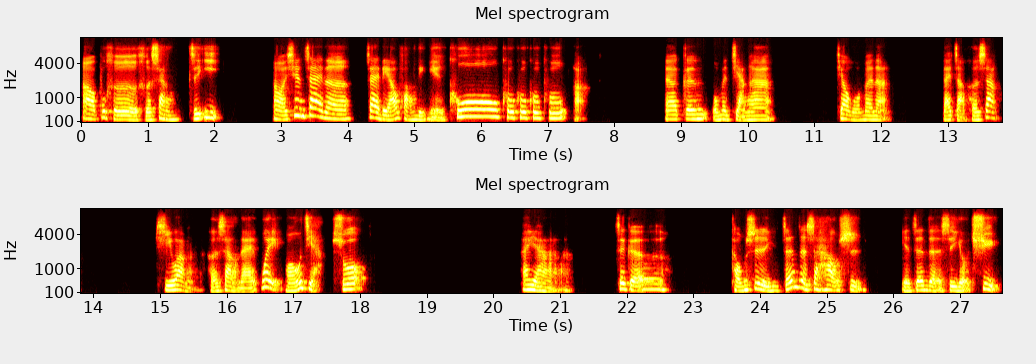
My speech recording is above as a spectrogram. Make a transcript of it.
啊，不合和尚之意。啊，现在呢，在寮房里面哭哭哭哭哭啊，要跟我们讲啊，叫我们啊来找和尚，希望和尚来为某甲说。哎呀！这个同事也真的是好事，也真的是有趣，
